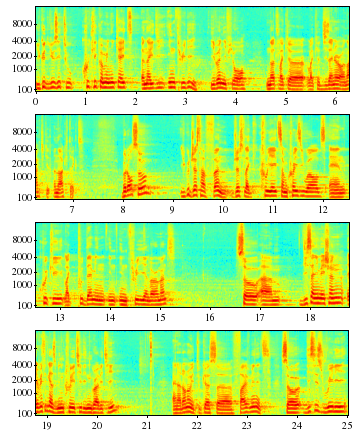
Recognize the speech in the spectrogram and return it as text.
You could use it to quickly communicate an ID in 3D, even if you're not like a, like a designer or an, an architect. But also, you could just have fun, just like create some crazy worlds and quickly like put them in, in, in 3D environment. So um, this animation, everything has been created in Gravity. And I don't know, it took us uh, five minutes. So this is really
